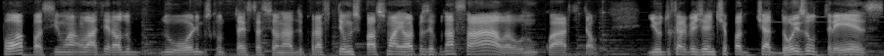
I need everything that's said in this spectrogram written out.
popa, assim, uma lateral do, do ônibus quando tu tá estacionado para ter um espaço maior, por exemplo, na sala ou num quarto e tal. E o do Carpejante tinha, tinha dois ou três.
